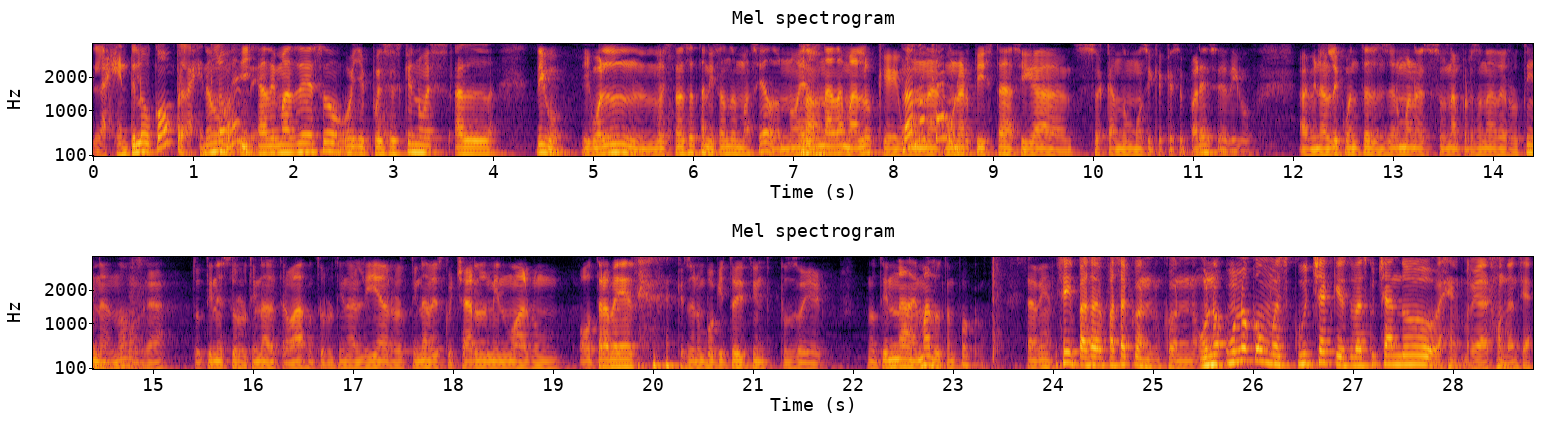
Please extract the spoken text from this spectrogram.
la gente lo compra, la gente lo vende. y además de eso, oye, pues es que no es al. Digo, igual lo están satanizando demasiado. No es No. nada malo que No, no, una- claro. un artista siga sacando música que se parece. Digo, al final de cuentas, el ser humano es una persona de rutina, ¿no? O sea, tú tienes tu rutina de trabajo, tu rutina del día, rutina de escuchar el mismo álbum otra vez, que suena un poquito distinto. Pues oye, no tiene nada de malo tampoco. Está bien. Sí, pasa, pasa con, con uno, uno como escucha que va escuchando, la redundancia,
